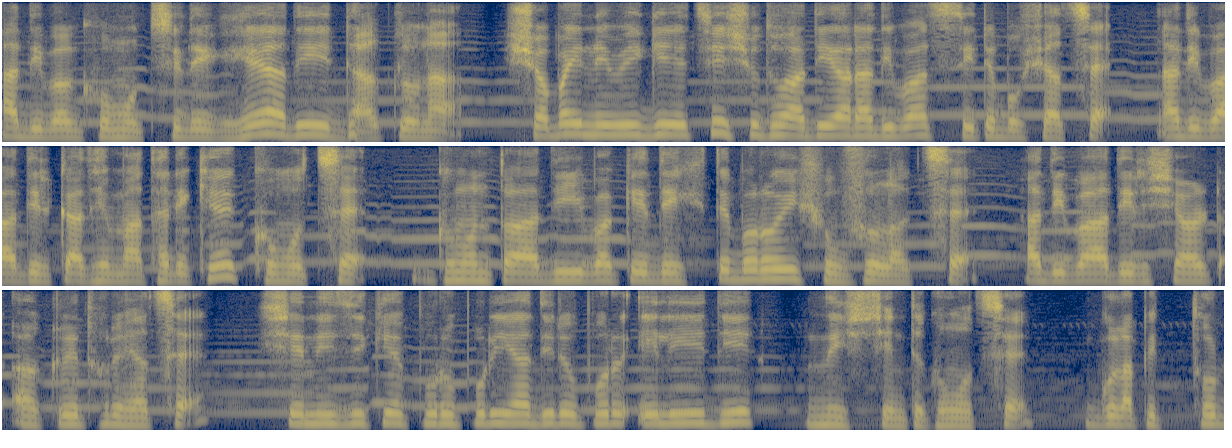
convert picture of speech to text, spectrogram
আদিবা ঘুমোচ্ছে দেখে আদি ডাকলো না। সবাই নেমে গিয়েছে, শুধু আদি আর আদিবা সিটে বসে আছে। আদিবা আদির কাঁধে মাথা রেখে ঘুমোচ্ছে। ঘুমন্ত আদিবাকে দেখতে বড়ই শুভ্র লাগছে। আদিবা আদির শার্ট আঁকড়ে ধরে আছে। সে নিজেকে পুরোপুরি আদির উপর এলিয়ে দিয়ে নিশ্চিন্তে ঘুমোচ্ছে। গোলাপি ঠোঁট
